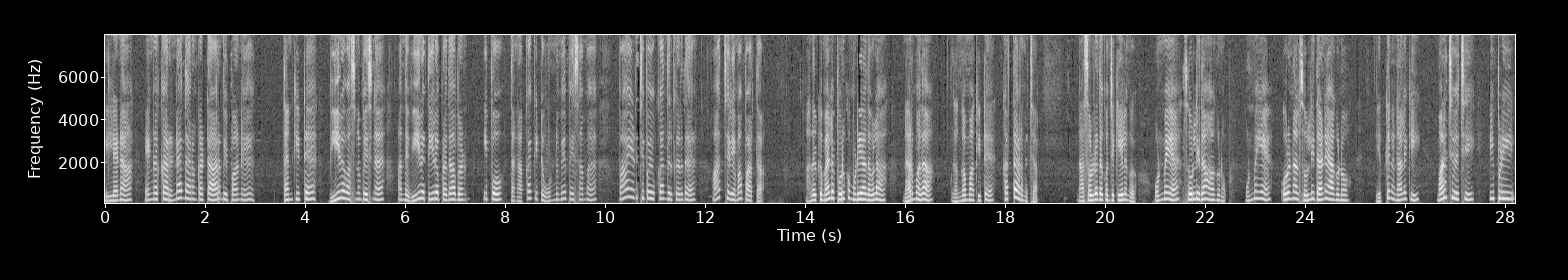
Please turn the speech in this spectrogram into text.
இல்லைன்னா எங்கள் அக்கா ரெண்டாம் தாரம் கட்ட ஆரம்பிப்பான்னு. தன்கிட்ட வீர வசனம் பேசின அந்த வீர தீர பிரதாபன் இப்போ தன் அக்கா கிட்ட ஒன்றுமே பேசாமல் வாயடிச்சு போய் உட்கார்ந்துருக்கிறத ஆச்சரியமாக பார்த்தா. அதற்கு மேலே பொறுக்க முடியாதவளா நர்மதா கங்கம்மா கிட்ட கத்த ஆரம்பிச்சா. நான் சொல்கிறத கொஞ்சம் கேளுங்க. உண்மையை சொல்லி தான் ஆகணும். உண்மையை ஒரு நாள் சொல்லி தானே ஆகணும். எத்தனை நாளைக்கு மறைச்சு வச்சு இப்படி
